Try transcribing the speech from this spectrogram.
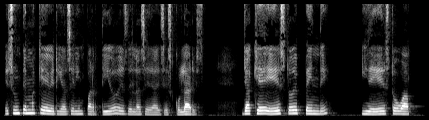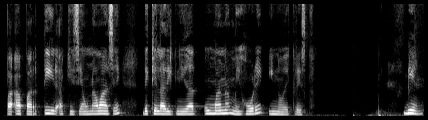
es un tema que debería ser impartido desde las edades escolares, ya que de esto depende y de esto va a partir a que sea una base de que la dignidad humana mejore y no decrezca. Bien,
